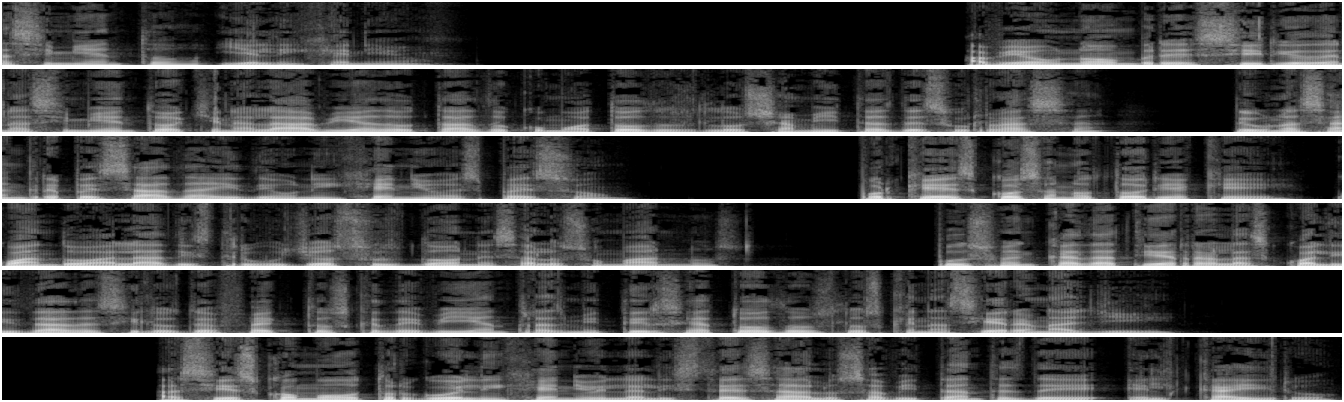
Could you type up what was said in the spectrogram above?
Nacimiento y el ingenio. Había un hombre sirio de nacimiento a quien Alá había dotado como a todos los shamitas de su raza de una sangre pesada y de un ingenio espeso, porque es cosa notoria que, cuando Alá distribuyó sus dones a los humanos, puso en cada tierra las cualidades y los defectos que debían transmitirse a todos los que nacieran allí. Así es como otorgó el ingenio y la listeza a los habitantes de El Cairo,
